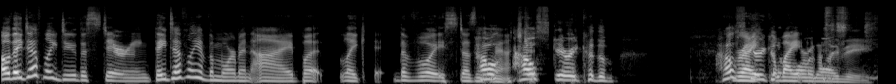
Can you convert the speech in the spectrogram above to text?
Oh, they definitely do the staring. They definitely have the Mormon eye, but like the voice doesn't How match. how it. scary could the how Right, scary could white- Mormon eye be?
